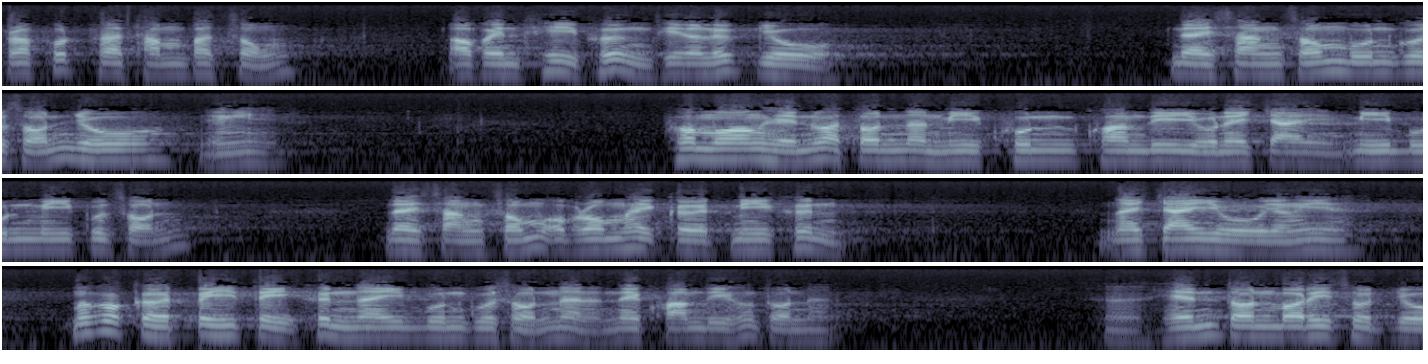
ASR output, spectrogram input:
พระพุทธพระธรรมพระสงฆ์เอาเป็นที่พึ่งที่ระลึกอยู่ ได้สั่งสมบุญกุศลอยู่ อย่างนี้พอมองเห็นว่าตนนั้นมีคุณความดีอยู่ในใจ มีบุญมีกุศล ได้สั่งสมอบรมให้เกิดมีขึ้น ในใจอยู่อย่างนี้มันก็เกิดปีติขึ้นในบุญกุศลน่ะ ในความดีของตนนะเห็นตนบริสุทธิ์อยู่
